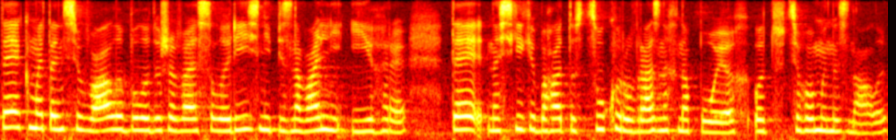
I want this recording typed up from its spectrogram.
Те, як ми танцювали, було дуже весело, різні пізнавальні ігри, те, наскільки багато цукру в різних напоях. От цього ми не знали.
